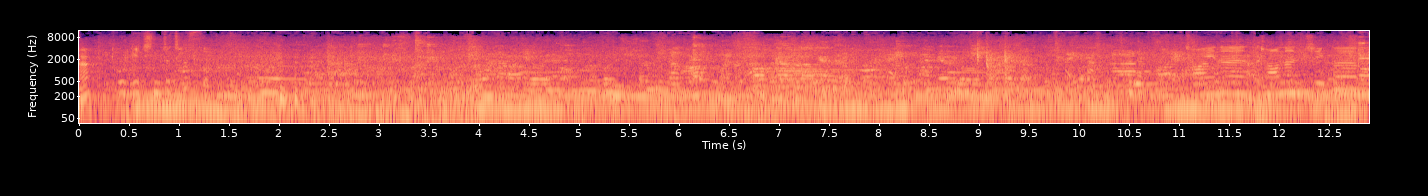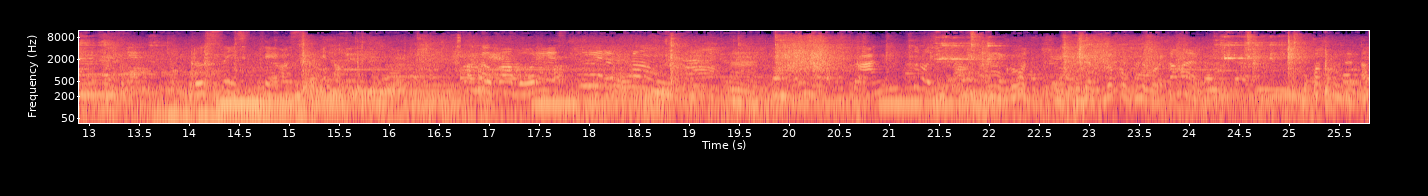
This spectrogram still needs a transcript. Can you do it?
응? 독이 진짜 찼어. 저희는 저는 지금 로스 이스트에 왔습니다. 근데 오빠 머리에 스프레이를 뿌려놓으니까 응. 안 틀어진다. 응, 그거 근데 무조건 근데 머리 감아야 돼. 못 봤으면 된다?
